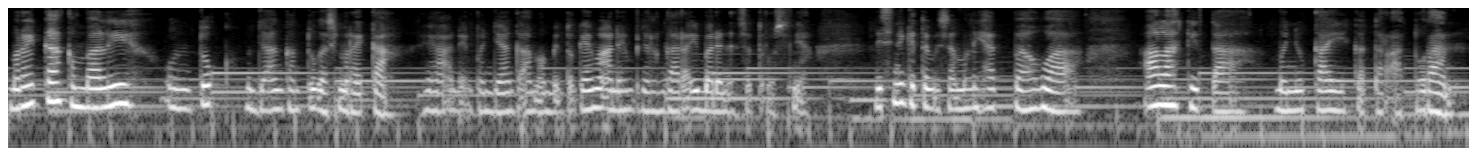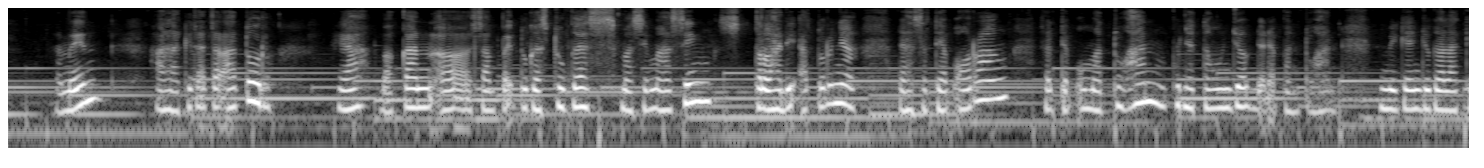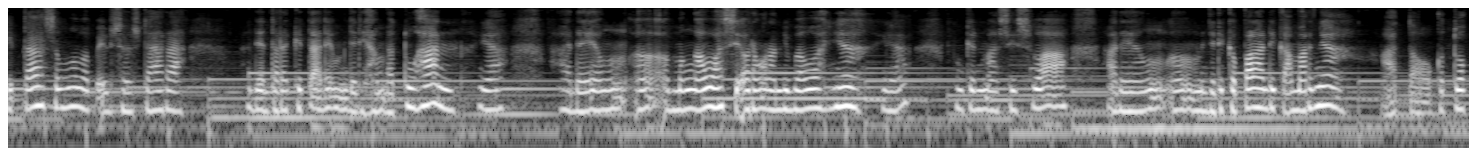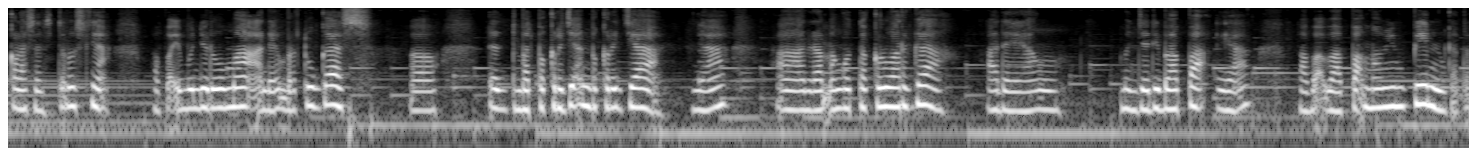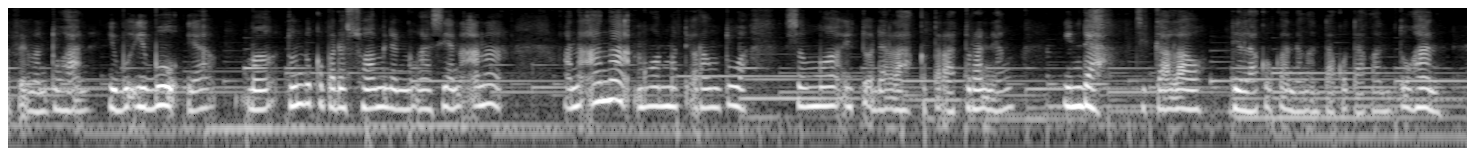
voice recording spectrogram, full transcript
Mereka kembali untuk menjalankan tugas mereka ya. Ada yang penjaga amal pintu kemah ada yang penyelenggara ibadah dan seterusnya. Di sini kita bisa melihat bahwa Allah kita menyukai keteraturan. Amin. Allah kita teratur ya bahkan uh, sampai tugas-tugas masing-masing telah diaturnya. Dan setiap orang setiap umat Tuhan punya tanggung jawab di hadapan Tuhan. Demikian juga lah kita semua Bapak Ibu Saudara. Di antara kita ada yang menjadi hamba Tuhan ya. Ada yang uh, mengawasi orang-orang di bawahnya ya. Mungkin mahasiswa ada yang uh, menjadi kepala di kamarnya atau ketua kelas dan seterusnya. Bapak Ibu di rumah ada yang bertugas uh, dan tempat pekerjaan bekerja ya. Uh, dalam anggota keluarga ada yang menjadi bapak ya. Bapak-bapak memimpin kata firman Tuhan. Ibu-ibu ya tunduk kepada suami dan mengasihi anak-anak. Anak-anak menghormati orang tua. Semua itu adalah keteraturan yang indah jikalau dilakukan dengan takut akan Tuhan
